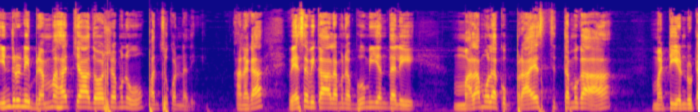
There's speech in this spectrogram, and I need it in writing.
ఇంద్రుని బ్రహ్మహత్యా దోషమును పంచుకొన్నది. అనగా వేసవికాలమున భూమి ఎందలి మలములకు ప్రాయశ్చిత్తముగా మట్టి ఎండుట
